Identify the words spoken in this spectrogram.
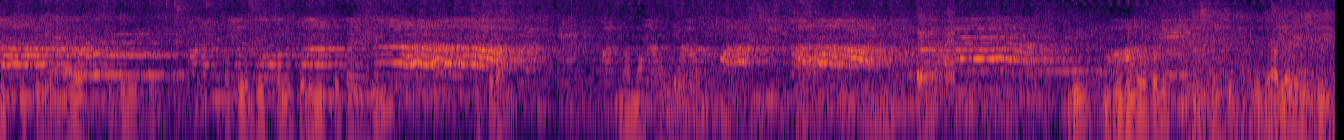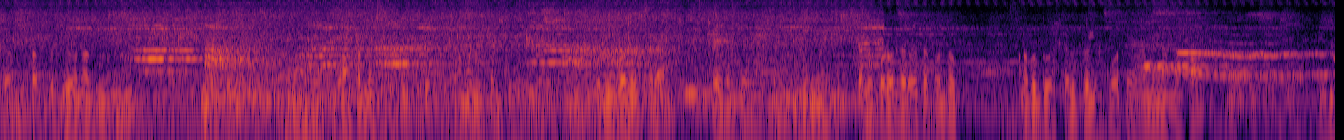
ఈ చెట్టు అమ్మవారికి తిరిగితే సకల దోషాలు తొలగిపోతాయని ఇక్కడ నమ్మకం అన్నమాట. ఇది గుడి లోపలి కనిపిస్తుంది. అలాగే ఇది సప్త జీవనదులను తీసుకొని వాటర్ తీసుకొచ్చి గుడి వారు ఇక్కడ చేయడం జరిగింది. దీన్ని కలుపుకోవడం తర్వాత కొంత మనకు దోషాలు తొలగిపోతాయని నమ్మకం. ఇది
